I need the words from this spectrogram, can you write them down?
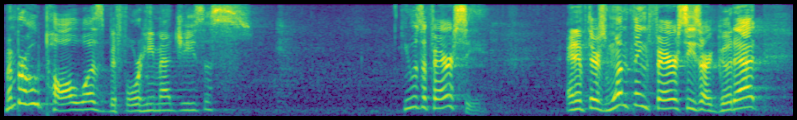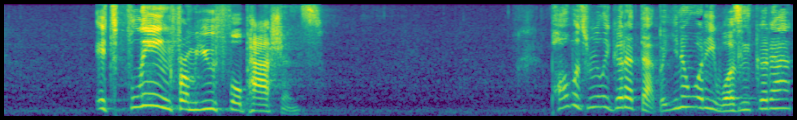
Remember who Paul was before he met Jesus? He was a Pharisee. And if there's one thing Pharisees are good at, it's fleeing from youthful passions. Paul was really good at that, but you know what he wasn't good at?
